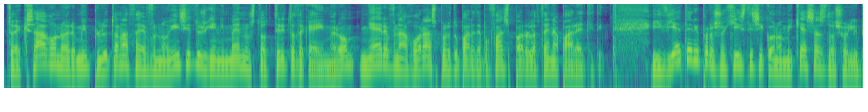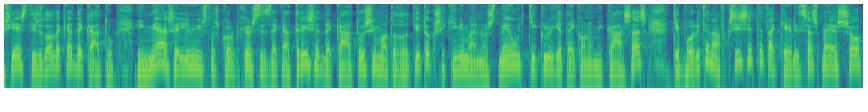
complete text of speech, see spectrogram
το εξάγωνο Ερμή Πλούτονα θα ευνοήσει τους γεννημένους το τρίτο δεκαήμερο. Μια έρευνα αγοράς πρωτού πάρετε αποφάσεις παρόλα αυτά είναι απαραίτητη. Ιδιαίτερη προσοχή στις οικονομικές σας δοσοληψίες στις 12 Εντεκάτου. Η νέα σελήνη στο Σκορπιό στις 13 Εντεκάτου σηματοδοτεί το ξεκίνημα ενός νέου κύκλου για τα οικονομικά σας και μπορείτε να αυξήσετε τα κέρδη σας μέσω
